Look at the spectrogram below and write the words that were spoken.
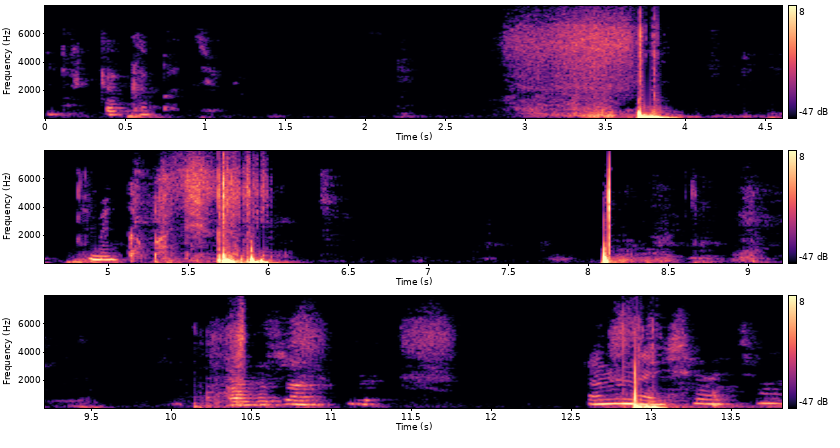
Bir dakika kapatıyorum. Hemen kapatıyorum. Anne şey açar?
